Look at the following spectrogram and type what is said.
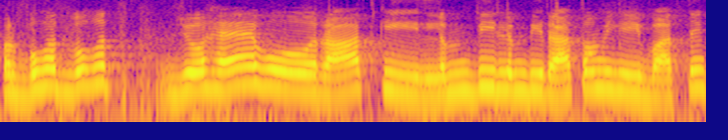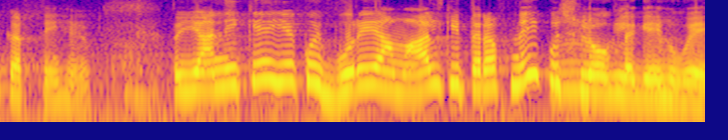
اور بہت بہت جو ہے وہ رات کی لمبی لمبی راتوں میں یہی باتیں کرتے ہیں۔ تو یعنی کہ یہ کوئی برے اعمال کی طرف نہیں کچھ لوگ لگے ہوئے۔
